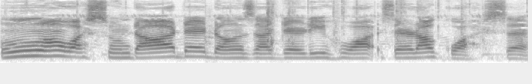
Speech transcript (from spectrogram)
Uma wasundade danza deri hua seraguase.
